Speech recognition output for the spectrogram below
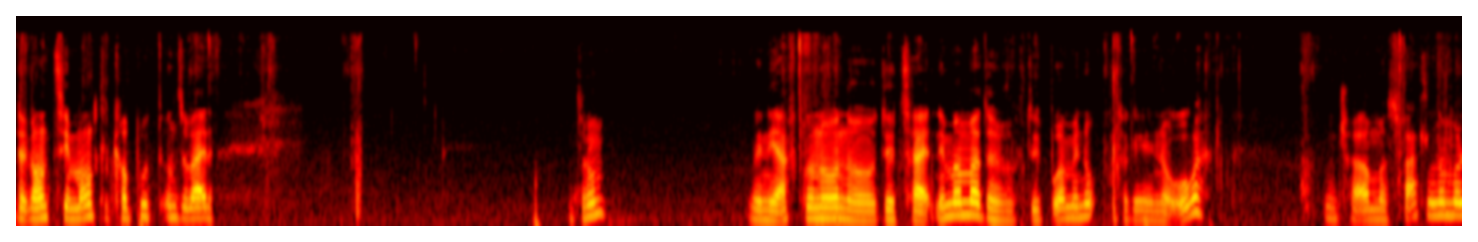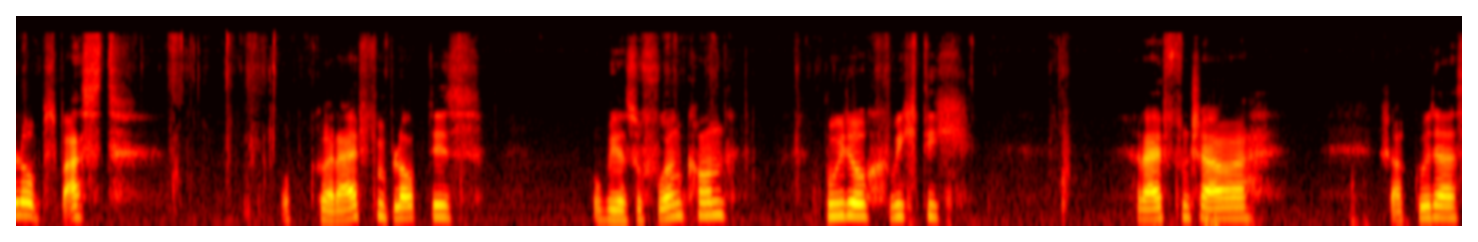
der ganze Mantel kaputt und so weiter. Und darum, wenn ich aufgenommen habe, noch die Zeit nicht mehr, da, die paar Minuten, da gehe ich nach oben und schaue mir das Fattel nochmal an, ob es passt, ob kein Reifenblatt ist, ob ich so fahren kann. Bulldog, wichtig, Reifenschauer, schaut gut aus,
